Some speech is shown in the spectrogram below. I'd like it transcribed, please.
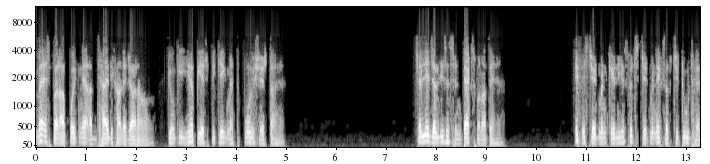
मैं इस पर आपको एक नया अध्याय दिखाने जा रहा हूँ, क्योंकि यह पीएचपी की एक महत्वपूर्ण विशेषता है। चलिए जल्दी से सिंटैक्स बनाते हैं। इफ़ स्टेटमेंट के लिए स्विच स्टेटमेंट एक सब्स्टिटूट है।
